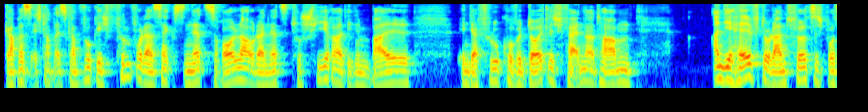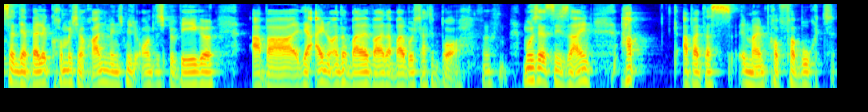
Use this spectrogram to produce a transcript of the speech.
gab es, ich glaube, es gab wirklich fünf oder sechs Netzroller oder Netztuschierer, die den Ball in der Flugkurve deutlich verändert haben. An die Hälfte oder an 40 Prozent der Bälle komme ich auch ran, wenn ich mich ordentlich bewege. Aber der eine oder andere Ball war dabei, wo ich dachte, boah, muss jetzt nicht sein. Hab aber das in meinem Kopf verbucht,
